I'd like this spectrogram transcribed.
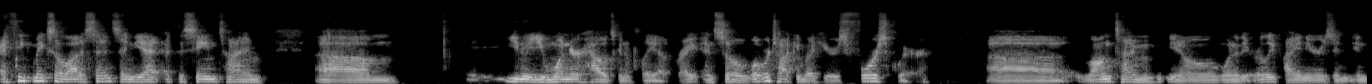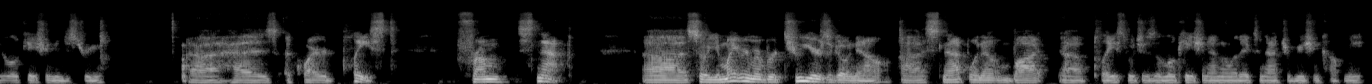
I think makes a lot of sense, and yet at the same time, um, you know, you wonder how it's going to play out, right? And so, what we're talking about here is Foursquare. Uh, long time, you know, one of the early pioneers in, in the location industry, uh, has acquired Placed from Snap. Uh, so you might remember two years ago now, uh, Snap went out and bought uh, Placed, which is a location analytics and attribution company,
